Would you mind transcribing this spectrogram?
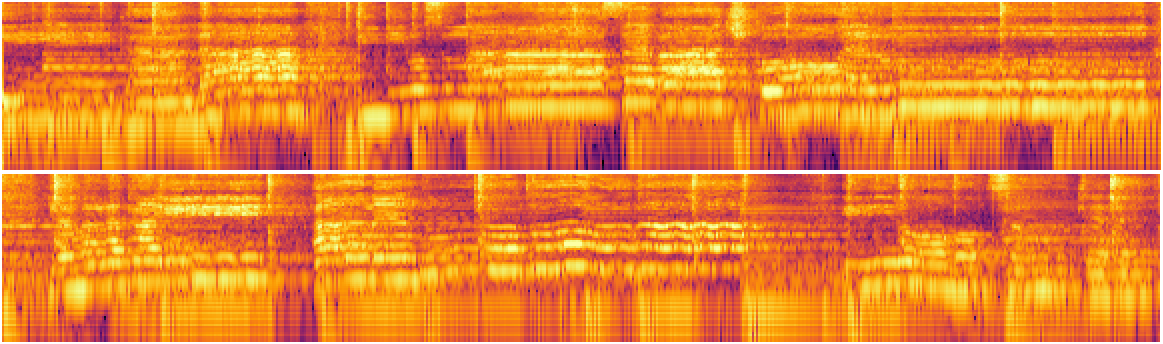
いいから耳を澄ませば聞こえる柔らかい雨の音が色をつけた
